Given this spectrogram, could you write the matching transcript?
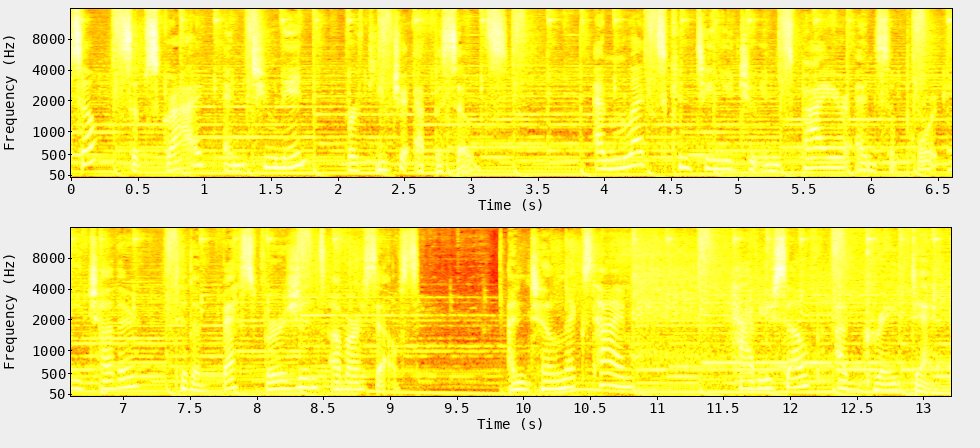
So subscribe and tune in for future episodes. And let's continue to inspire and support each other to the best versions of ourselves. Until next time, have yourself a great day.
